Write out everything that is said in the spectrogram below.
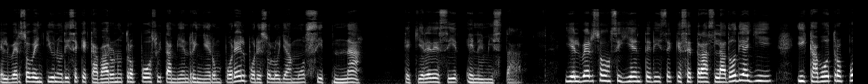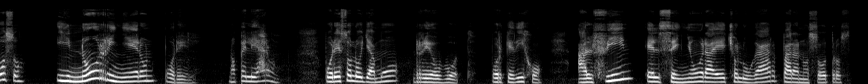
El verso 21 dice que cavaron otro pozo y también riñeron por él, por eso lo llamó Sitna, que quiere decir enemistad. Y el verso siguiente dice que se trasladó de allí y cavó otro pozo y no riñeron por él, no pelearon. Por eso lo llamó Rehobot, porque dijo, al fin el Señor ha hecho lugar para nosotros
